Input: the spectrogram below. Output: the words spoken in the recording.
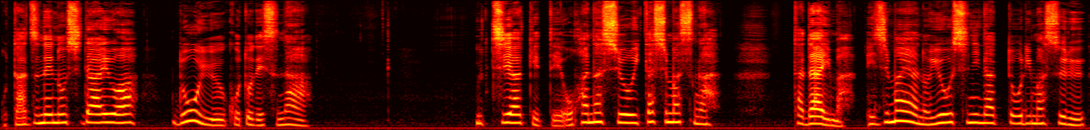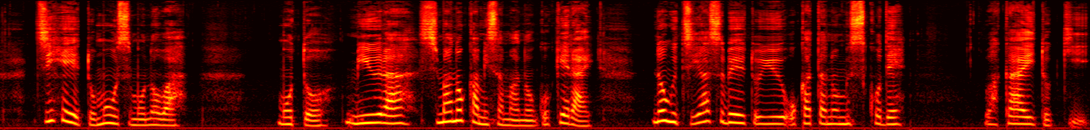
お尋ねの次第はどういうことですな。打ち明けてお話をいたしますがただいま江島屋の養子になっておりまする治兵衛と申す者は元三浦島の神様のご家来野口安兵衛というお方の息子で若い時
